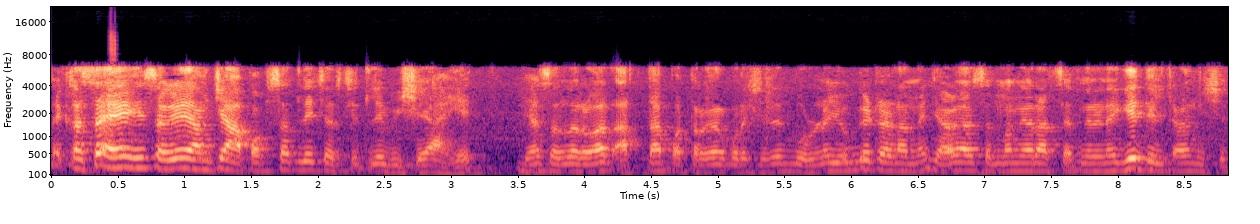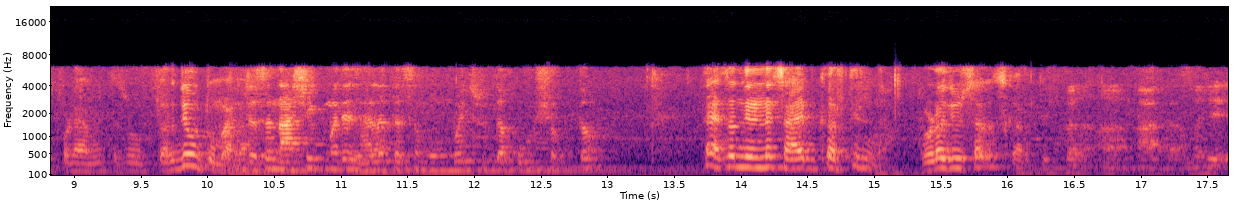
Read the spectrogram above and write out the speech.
नाही कसं आहे हे सगळे आमचे आपापसातले चर्चेतले विषय आहेत. या संदर्भात आत्ता पत्रकार परिषदेत बोलणं योग्य ठरणार नाही. ज्यावेळेला सन्मान्य राजसाहेब निर्णय घेतील त्यावेळेला निश्चितपणे आम्ही त्याचं उत्तर देऊ तुम्हाला. जसं नाशिकमध्ये झालं तसं मुंबईत सुद्धा होऊ शकतं? त्याचा निर्णय साहेब करतील ना. थोड्या दिवसातच करतील. पण म्हणजे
